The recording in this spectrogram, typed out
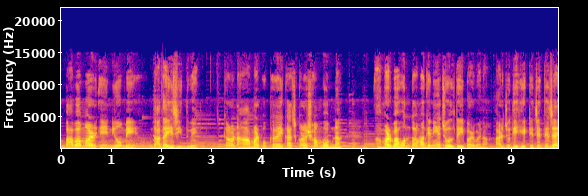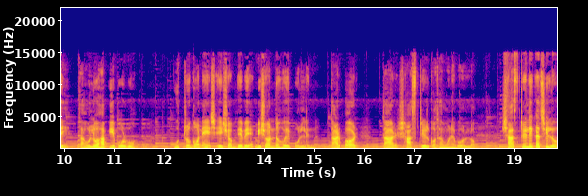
বাবা মার এই নিয়মে দাদাই জিতবে। কারণ আমার পক্ষে এই কাজ করা সম্ভব না। আমার বাহন তো আমাকে নিয়ে চলতেই পারবে না। আর যদি হেঁটে যেতে যাই, তাহলেও হাঁপিয়ে পড়ব। পুত্র গণেশ এইসব ভেবে বিষণ্ণ হয়ে পড়লেন। তারপর তার শাস্ত্রের কথা মনে পড়ল। শাস্ত্রে লেখা ছিল,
